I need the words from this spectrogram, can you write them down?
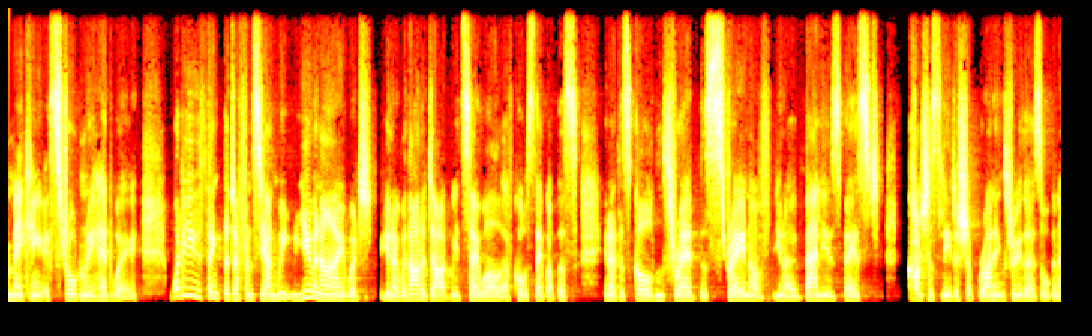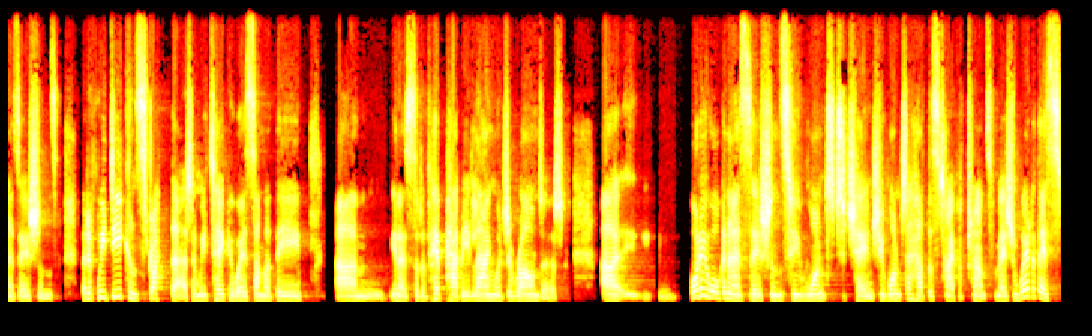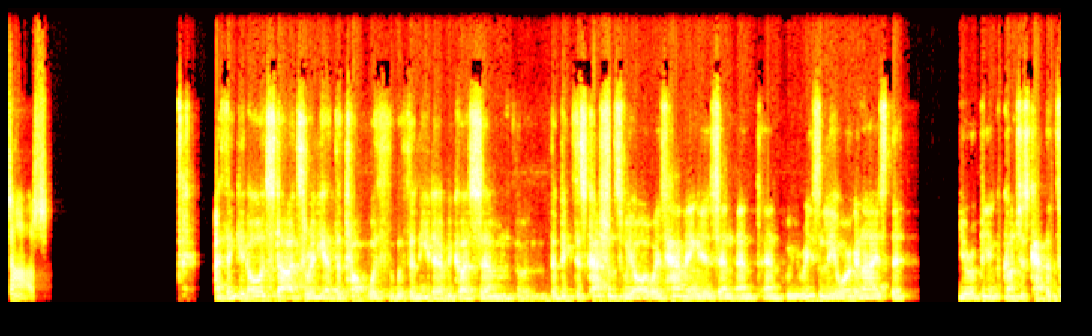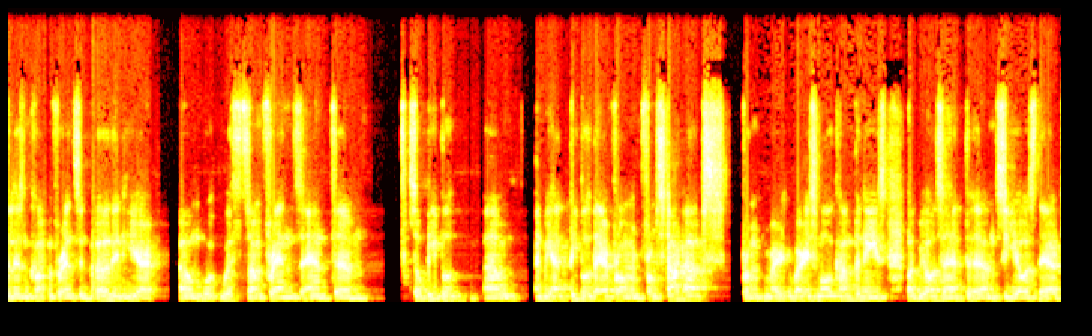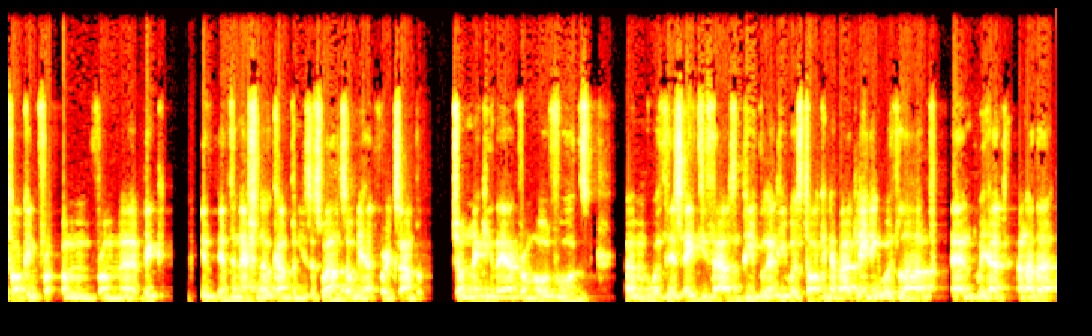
making extraordinary headway. What do you think the difference, Jan? We, you and I would, you know, without a doubt, we'd say, well, of course, they've got this, you know, this golden thread, this strain of, you know, values based conscious leadership running through those organizations. But if we deconstruct that and we take away some of the um, you know, sort of hip happy language around it. Uh, what are organizations who want to change, who want to have this type of transformation? Where do they start? I think it all starts really at the top with, with the leader because um, the big discussions we're always having is, and, and, and we recently organized the European Conscious Capitalism Conference in Berlin here um, w- with some friends and um, so people, um, and we had people there from from startups, from very, very small companies, but we also had um, CEOs there talking from from uh, big in, international companies as well. So we had, for example, John Mackey there from Whole Foods. Um, with his 80,000 people, and he was talking about leading with love. And we had another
